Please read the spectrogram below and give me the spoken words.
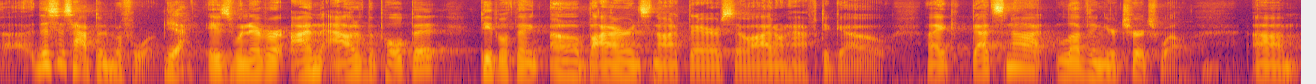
uh, this has happened before, Yeah. is whenever I'm out of the pulpit, people think, oh, Byron's not there, so I don't have to go. Like, that's not loving your church well. Um,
